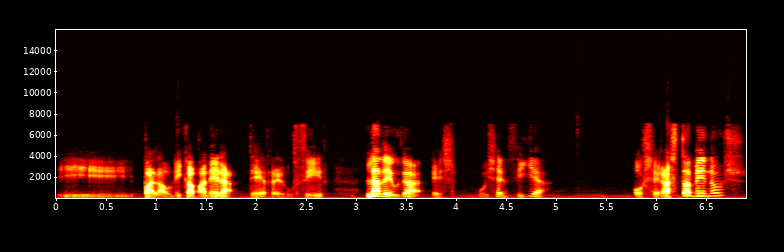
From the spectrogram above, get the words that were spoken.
Y para la única manera de reducir la deuda es muy sencilla. O se gasta menos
